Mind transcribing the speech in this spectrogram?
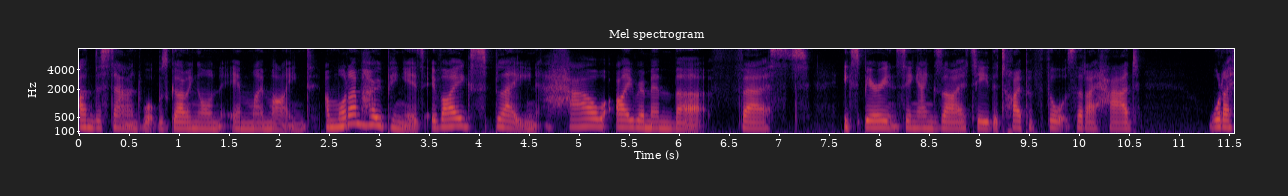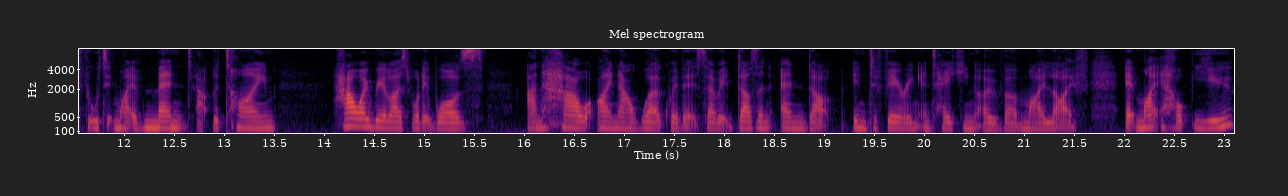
understand what was going on in my mind. And what I'm hoping is if I explain how I remember first experiencing anxiety, the type of thoughts that I had, what I thought it might have meant at the time, how I realized what it was, and how I now work with it so it doesn't end up interfering and taking over my life. It might help you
